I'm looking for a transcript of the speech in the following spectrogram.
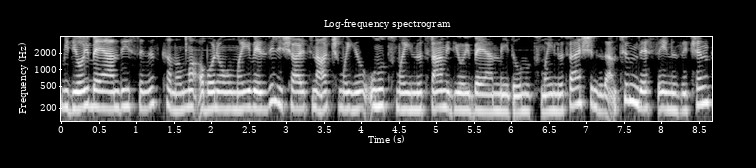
videoyu beğendiyseniz kanalıma abone olmayı ve zil işaretini açmayı unutmayın. Lütfen videoyu beğenmeyi de unutmayın. Lütfen şimdiden tüm desteğiniz için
